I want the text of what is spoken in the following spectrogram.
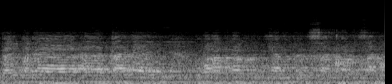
daripada uh, Thailand warna yang sakon-sakon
